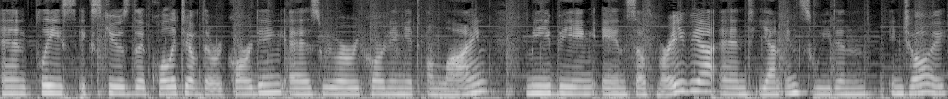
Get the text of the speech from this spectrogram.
And please excuse the quality of the recording as we were recording it online, me being in South Moravia and Jan in Sweden. Enjoy!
